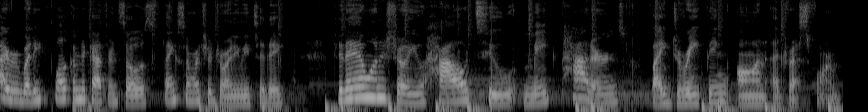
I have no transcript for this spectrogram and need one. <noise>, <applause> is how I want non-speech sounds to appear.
Hi everybody, welcome to Catherine Sews. Thanks so much for joining me today. Today I want to show you how to make patterns by draping on a dress form.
